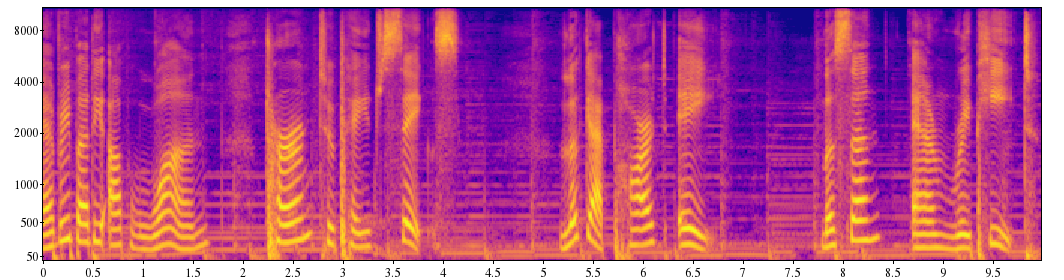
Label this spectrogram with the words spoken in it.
Everybody up one, turn to page six. Look at part A. Listen and repeat.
